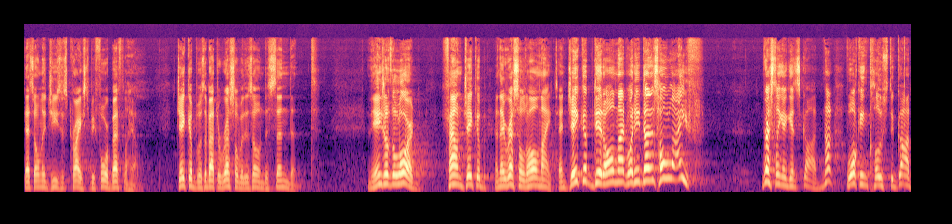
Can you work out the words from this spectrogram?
That's only Jesus Christ before Bethlehem. Jacob was about to wrestle with his own descendant. And the angel of the Lord found Jacob and they wrestled all night. And Jacob did all night what he'd done his whole life wrestling against God, not walking close to God,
